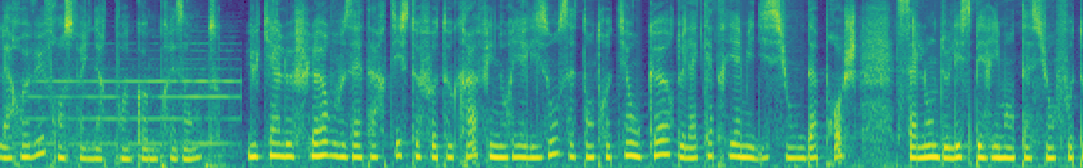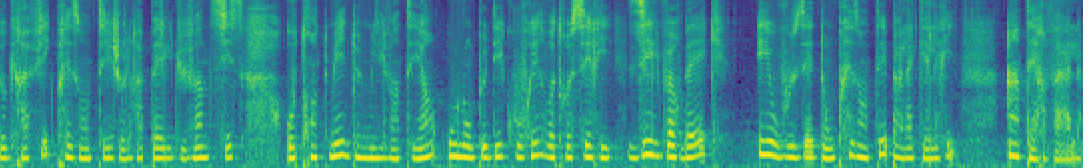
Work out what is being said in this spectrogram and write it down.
La revue francefineart.com présente. Lucas Lefleur, vous êtes artiste photographe et nous réalisons cet entretien au cœur de la quatrième édition d'Approche, salon de l'expérimentation photographique présenté, je le rappelle, du 26 au 30 mai 2021 où l'on peut découvrir votre série Silverbeck et où vous êtes donc présenté par la galerie intervalle.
